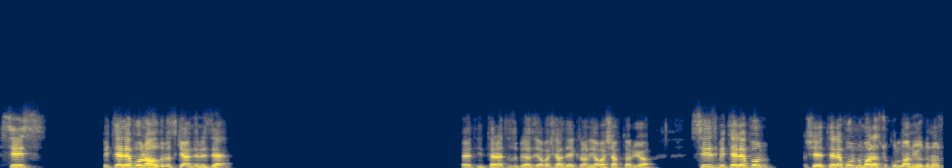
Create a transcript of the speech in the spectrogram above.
siz bir telefon aldınız kendinize. Evet internet hızı biraz yavaş halde ekranı yavaş aktarıyor. Siz bir telefon şey telefon numarası kullanıyordunuz.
